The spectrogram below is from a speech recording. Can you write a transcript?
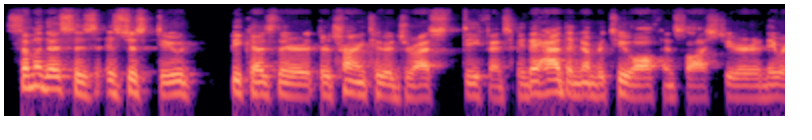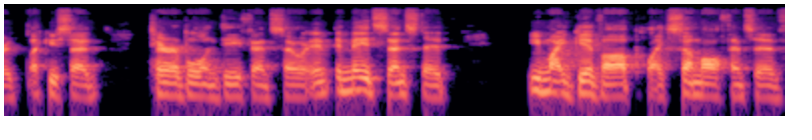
some of this is is just due because they're they're trying to address defense. I mean, they had the number two offense last year, and they were like you said, terrible in defense. So it, it made sense that you might give up like some offensive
